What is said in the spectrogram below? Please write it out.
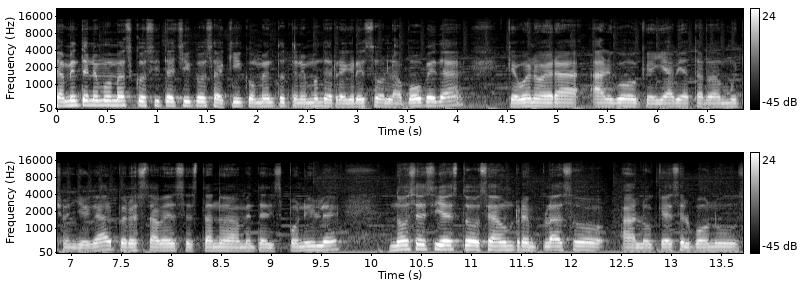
También tenemos más cositas chicos, aquí comento, tenemos de regreso la bóveda, que bueno, era algo que ya había tardado mucho en llegar, pero esta vez está nuevamente disponible. No sé si esto sea un reemplazo a lo que es el bonus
